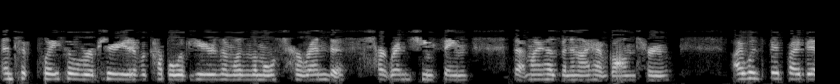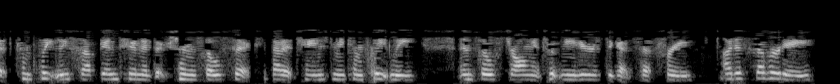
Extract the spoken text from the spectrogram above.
and took place over a period of a couple of years and was the most horrendous, heart-wrenching thing that my husband and I have gone through. I was bit by bit completely sucked into an addiction so sick that it changed me completely and so strong it took me years to get set free. I discovered a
